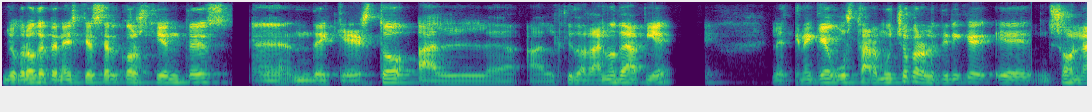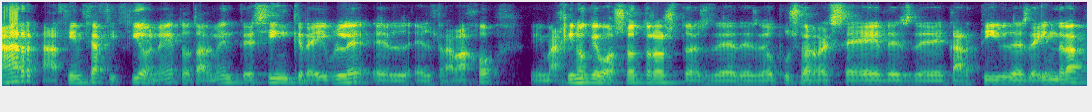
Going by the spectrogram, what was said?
Yo creo que tenéis que ser conscientes eh, de que esto al, al ciudadano de a pie le tiene que gustar mucho, pero le tiene que eh, sonar a ciencia ficción, ¿eh? totalmente. Es increíble el, trabajo. Me imagino que vosotros, desde, desde Opus RSE, desde Cartiv, desde Indra,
